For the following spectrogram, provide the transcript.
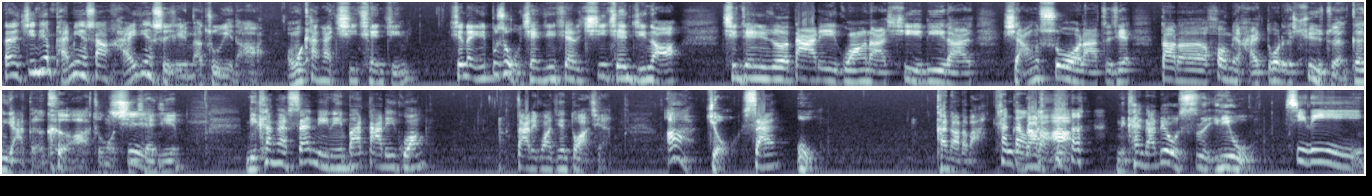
但是今天盘面上还有一件事情你们要注意的啊，我们看看七千金，现在已经不是五千金，现在是七千金了啊。七千金就是大力光啦、细力啦、祥硕啦这些，到了后面还多了个旭准跟雅德克啊，总共七千斤。你看看三零零八大力光，大力光今天多少钱？二九三五，看到了吧？看到了，啊！你看它六四一五，矽力，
